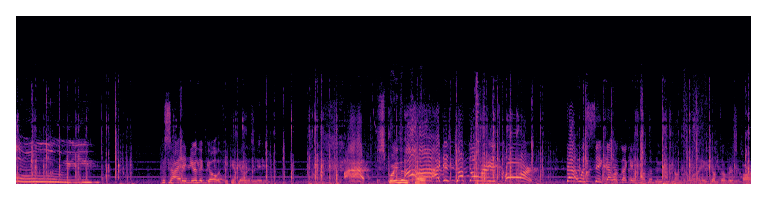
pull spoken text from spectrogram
Ooh. Poseidon, you're the goat if you can kill this kid. Ah! Spray the car. Ah! I just jumped over his car! That was sick. That looked like it was from the movies, not gonna lie. I jumped over his car.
